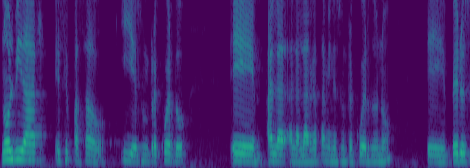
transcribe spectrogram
no olvidar ese pasado, y es un recuerdo, eh, a, la, a la larga también es un recuerdo, ¿no? Eh, pero es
